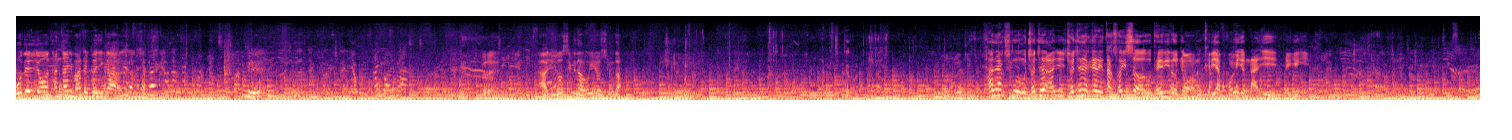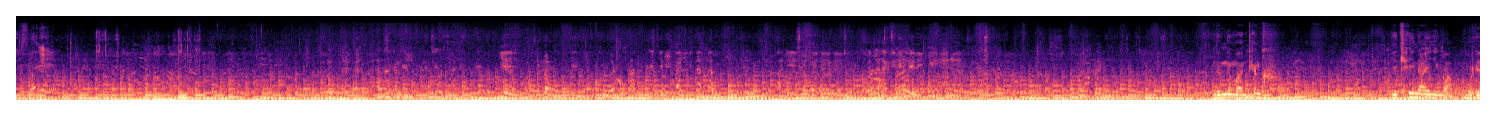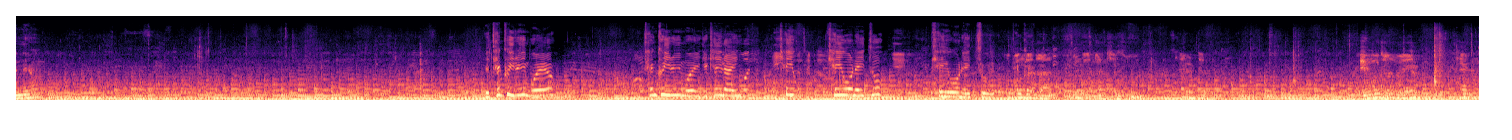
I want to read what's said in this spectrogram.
모델료 단단히 받을 거니까. 그래. 아주 좋습니다. 보기 좋습니다. 한약수 전차 아니 전차장장에 딱 서 있어 그 대리로 좀 그래야 폼이 좀 나지 배경이. 늠름한 탱크 이게 K9인가 모르겠네요. 이 탱크 이름이 뭐예요? 탱크 이름이 뭐예요? 이게 K9? K, K182? 예. K182 탱크. 이동계단 기수 사열대 메모전 후에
